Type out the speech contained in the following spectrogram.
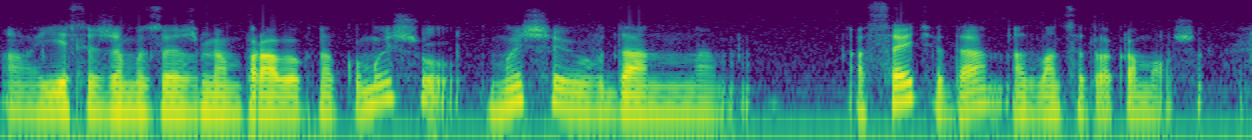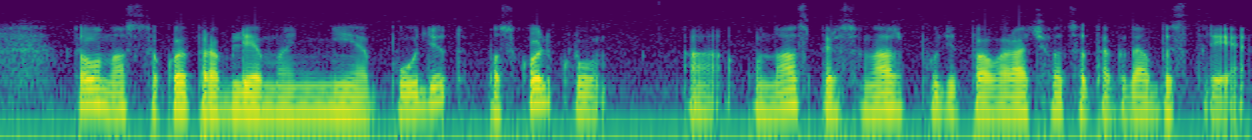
А, если же мы зажмем правую кнопку мышу, мыши в данном ассете, да, Advanced Locomotion, то у нас такой проблемы не будет, поскольку а, у нас персонаж будет поворачиваться тогда быстрее.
